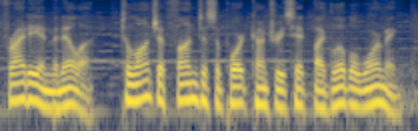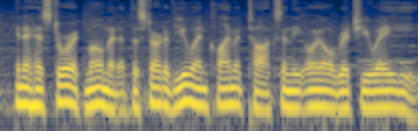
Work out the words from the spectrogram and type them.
Friday in Manila, to launch a fund to support countries hit by global warming, in a historic moment at the start of UN climate talks in the oil rich UAE.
